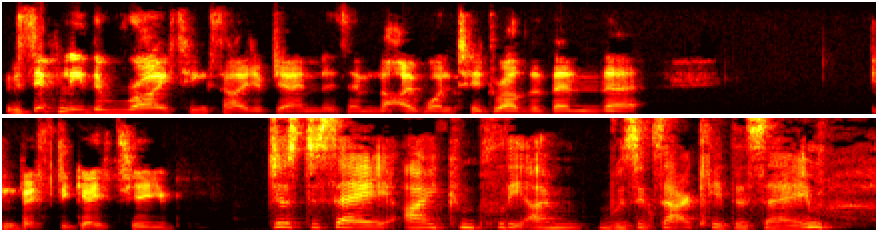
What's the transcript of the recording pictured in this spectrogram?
It was definitely the writing side of journalism that I wanted rather than the investigative. Just to say, I complete. I was exactly the same.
